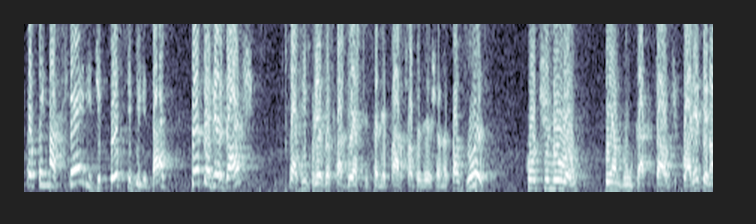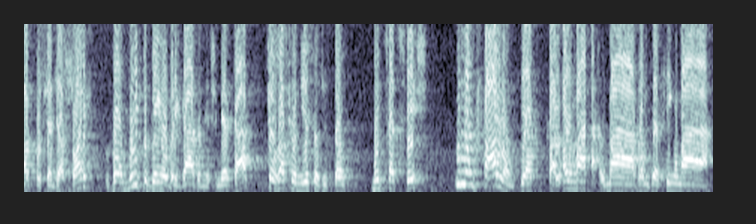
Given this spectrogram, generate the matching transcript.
Então, tem uma série de possibilidades. Tanto é verdade que as empresas Sabesp e Sanepar, só deixando essas duas, continuam tendo um capital de 49% de ações, vão muito bem obrigado nesse mercado, seus acionistas estão muito satisfeitos e não falam que há uma, uma, vamos dizer assim, uma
